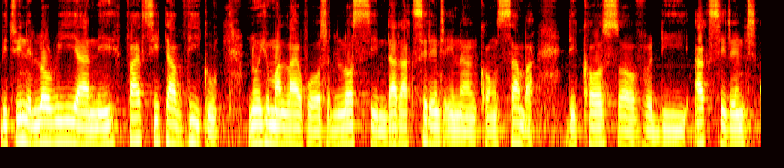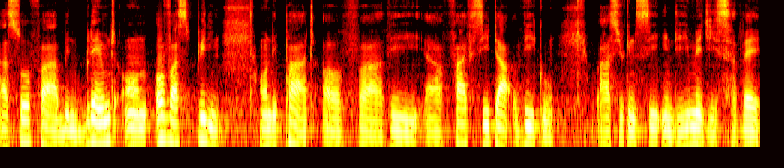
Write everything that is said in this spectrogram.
between a lorry and a five-seater vehicle. No human life was lost in that accident in uh, Nkongsamba. The cause of the accident has so far been blamed on overspeeding on the part of uh, the uh, five-seater vehicle. As you can see in the images there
